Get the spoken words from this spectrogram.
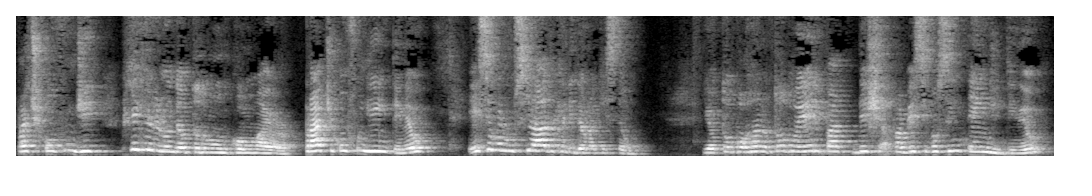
para te confundir. Por que, que ele não deu todo mundo como maior? Para te confundir, entendeu? Esse é o enunciado que ele deu na questão. E eu tô borrando todo ele para deixar para ver se você entende, entendeu?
